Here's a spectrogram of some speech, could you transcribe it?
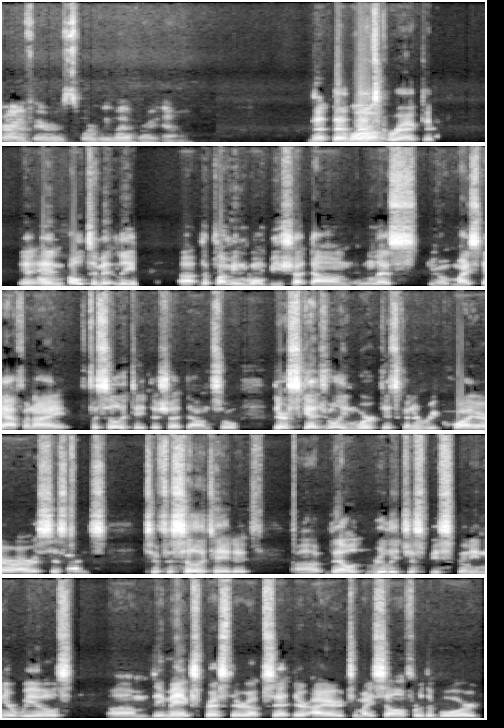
current affairs where we live right now. That, that that's correct. And, yeah. and ultimately, uh, the plumbing won't be shut down unless you know my staff and I facilitate the shutdown. So they're scheduling work that's going to require our assistance to facilitate it. Uh, they'll really just be spinning their wheels. Um, they may express their upset, their ire to myself or the board,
